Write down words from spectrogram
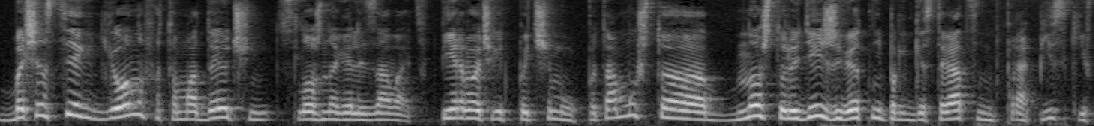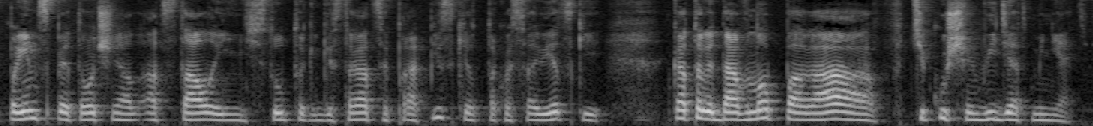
в большинстве регионов эту модель очень сложно реализовать. В первую очередь почему? Потому что множество людей живет не по регистрации, не по прописке. И, в принципе, это очень отсталый институт регистрации прописки, вот такой советский, который давно пора в текущем виде отменять.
